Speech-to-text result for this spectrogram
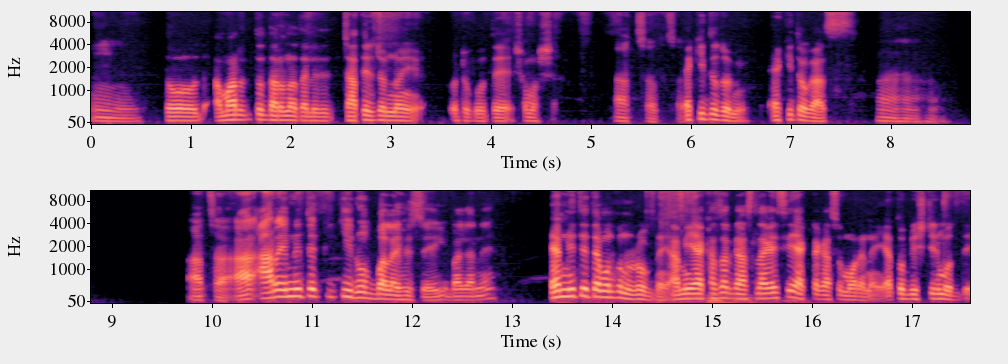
হুম, তো আমার তো ধারণা তাহলে জাতের জন্যই ওটুকুতে সমস্যা। আচ্ছা আচ্ছা। একই তো জমি একই তো গাছ। হ্যাঁ হ্যাঁ হ্যাঁ। আচ্ছা আর আর এমনিতে কি কি রোগ বালাই হয়েছে এই বাগানে? এমনিতে তেমন কোনো রোগ নাই। আমি এক হাজার গাছ লাগাইছি একটা গাছও মরে নাই। এত বৃষ্টির মধ্যে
